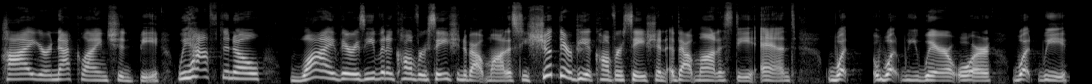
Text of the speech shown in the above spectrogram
high your neckline should be. We have to know why there is even a conversation about modesty. Should there be a conversation about modesty and what what we wear or what we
